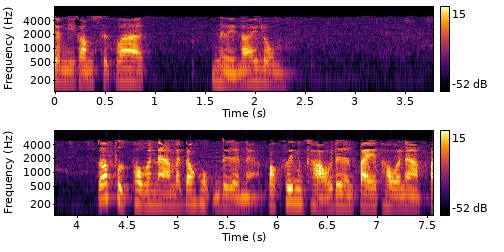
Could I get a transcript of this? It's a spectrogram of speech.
จะมีความรู้สึกว่า เหนื่อยน้อยลง ก็ฝึกภาวนามาต้องหกเดือนอะพอขึ้นเขาเดินไปภาวนาไป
